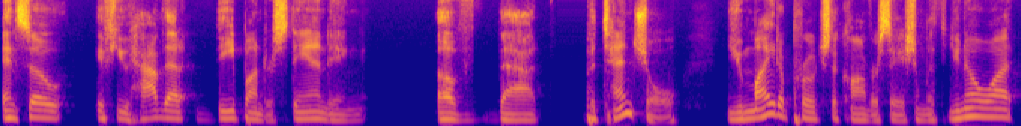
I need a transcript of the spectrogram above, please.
and so if you have that deep understanding of that potential you might approach the conversation with you know what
